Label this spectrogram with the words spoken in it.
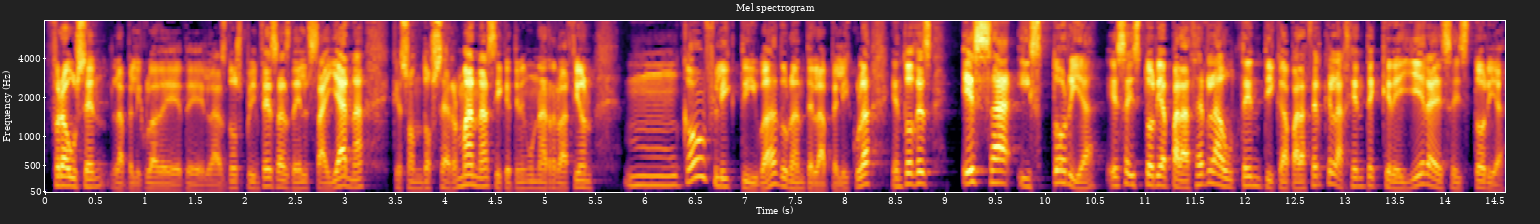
Frozen, la película de, las dos princesas, de Elsa y Anna, que son dos hermanas y que tienen una relación mm, conflictiva durante la película. Entonces, esa historia, esa historia para hacerla auténtica, para hacer que la gente creyera esa historia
